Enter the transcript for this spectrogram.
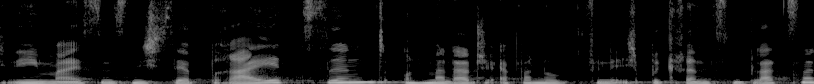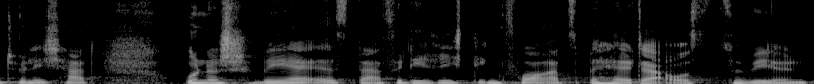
die meistens nicht sehr breit sind und man dadurch einfach nur, finde ich, begrenzten Platz natürlich hat und es schwer ist, dafür die richtigen Vorratsbehälter auszuwählen.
